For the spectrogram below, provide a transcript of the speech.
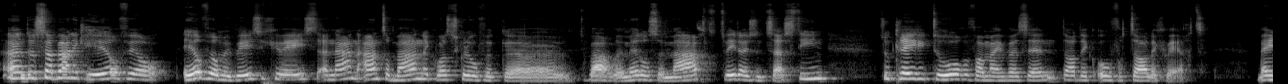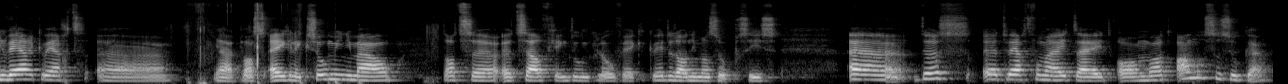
En dus daar ben ik heel veel, heel veel mee bezig geweest. En na een aantal maanden, ik was geloof ik, waren we inmiddels in maart 2016, toen kreeg ik te horen van mijn gezin dat ik overtallig werd. Mijn werk werd, uh, ja, het was eigenlijk zo minimaal dat ze het zelf ging doen, geloof ik. Ik weet het al niet meer zo precies. Uh, dus het werd voor mij tijd om wat anders te zoeken.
